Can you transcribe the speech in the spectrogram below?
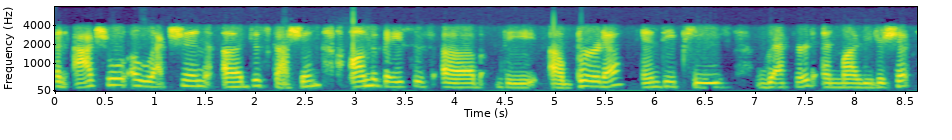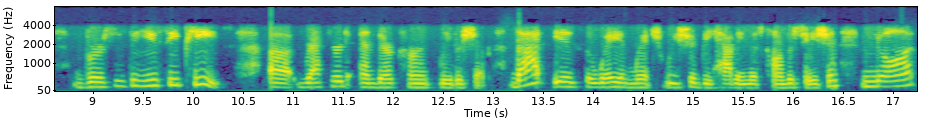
an actual election uh, discussion on the basis of the Alberta NDP's record and my leadership versus the UCP's uh, record and their current leadership. That is the way in which we should be having this conversation, not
